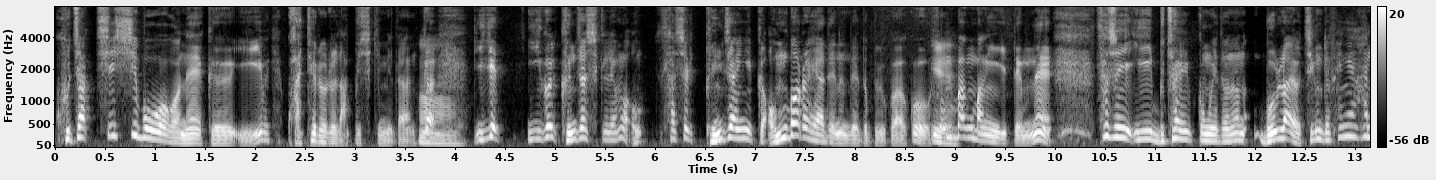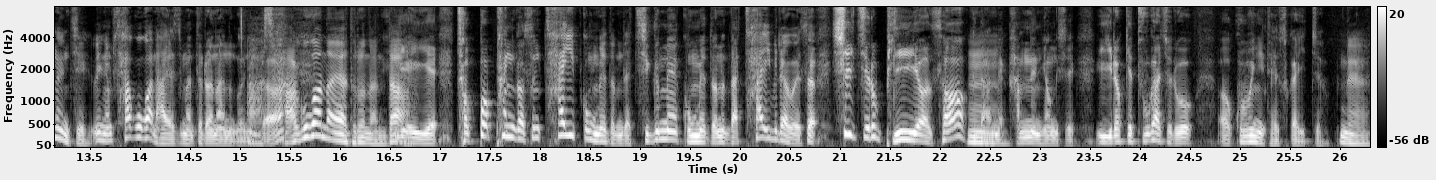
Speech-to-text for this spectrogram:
고작 75억 원의 그 이 과태료를 납부시킵니다. 그러니까 어. 이게 이걸 근절시키려면 어, 사실 굉장히 그 엄벌을 해야 되는데도 불구하고 예. 손방망이기 때문에 사실 이 무차입 공매도는 몰라요. 지금도 횡행하는지. 왜냐하면 사고가 나야지만 드러나는 거니까. 아, 사고가 나야 드러난다. 예, 예. 적법한 것은 차입 공매도입니다. 지금의 공매도는 다 차입이라고 해서 실제로 빌려서 그다음에 음. 갚는 형식. 이렇게 두 가지로 어, 구분이 될 수가 있죠. 네.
